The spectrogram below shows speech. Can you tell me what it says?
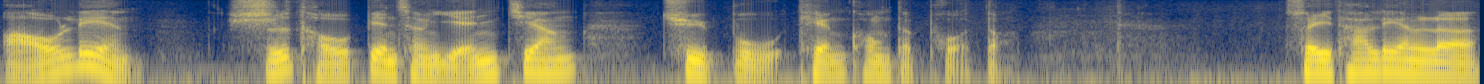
熬炼石头变成岩浆，去补天空的破洞。所以他炼了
